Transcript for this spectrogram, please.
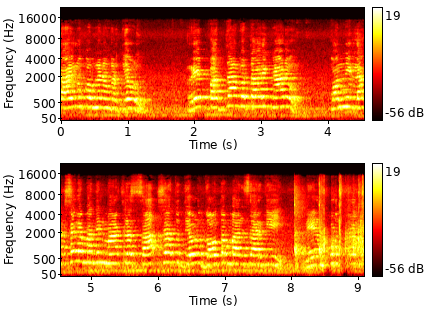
రాయి రూపంలోనే ఉంటాడు దేవుడు. రేపు పద్నాలుగో తారీఖు నాడు కొన్ని లక్షల మందిని మార్చిన సాక్షాత్తు దేవుడు గౌతమ్ బాలి సార్కి నేను మూడు సార్లు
